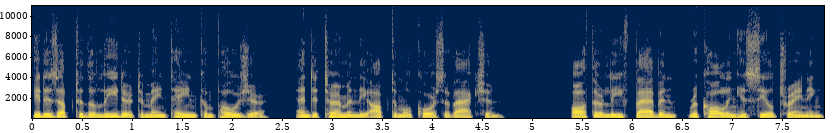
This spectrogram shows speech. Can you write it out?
It is up to the leader to maintain composure and determine the optimal course of action. Author Leif Babin, recalling his SEAL training,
